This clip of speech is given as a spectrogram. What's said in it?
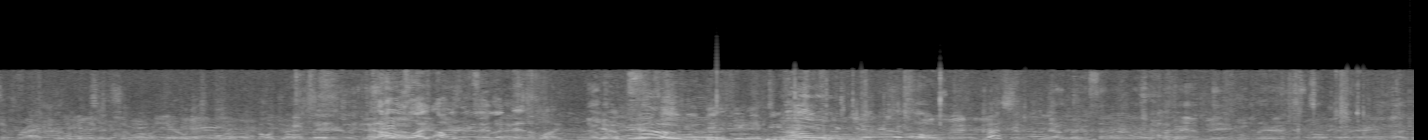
to brag for me, he said, so uh, Daryl just rolled up and called y'all. He literally And I was like, I was literally looking at him like, yeah, said- no, he did, dude. If you, oh, oh, man, that's some shit. Nobody said a word to him, dude. He literally just rolled in there and was like,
